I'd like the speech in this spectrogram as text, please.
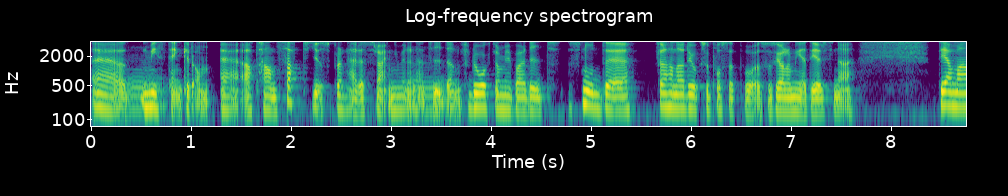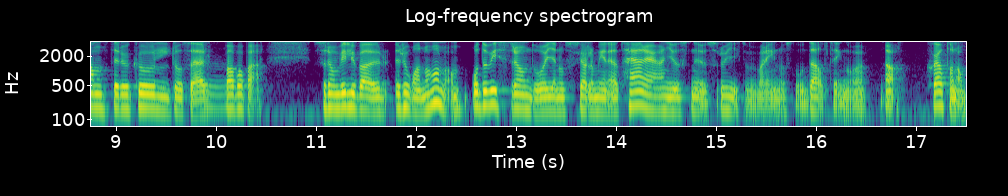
eh, misstänker de, eh, att han satt just på den här restaurangen vid den här tiden. För då åkte de ju bara dit, snodde, för han hade ju också postat på sociala medier sina diamanter och guld och så här, ba, ba, ba. Så de ville ju bara råna honom. Och då visste de då genom sociala medier att här är han just nu. Så då gick de bara in och snodde allting och ja, sköt honom.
